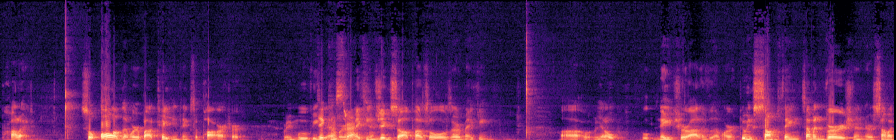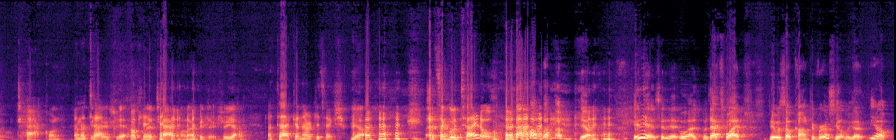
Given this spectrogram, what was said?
product. So all of them were about taking things apart or removing them or making jigsaw puzzles or making, uh, you know, nature out of them or doing something, some inversion or some attack on an architecture. Attack. Yeah, okay. an attack on architecture. Yeah. Attack and Architecture. Yeah. that's a good title. yeah, it is. It, was. But that's why it was so controversial. We got, you know,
